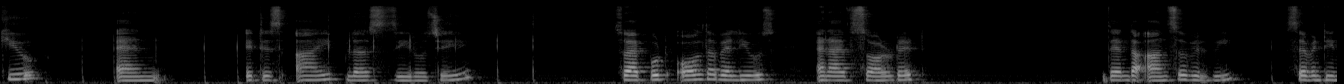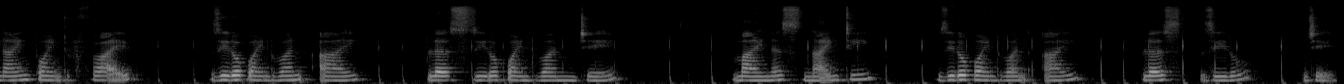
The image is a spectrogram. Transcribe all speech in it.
cube and it is i plus 0j so I put all the values and I have solved it then the answer will be 79.5 0 0.1 i plus 0 0.1 j minus 90 0 0.1 i plus 0 j.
